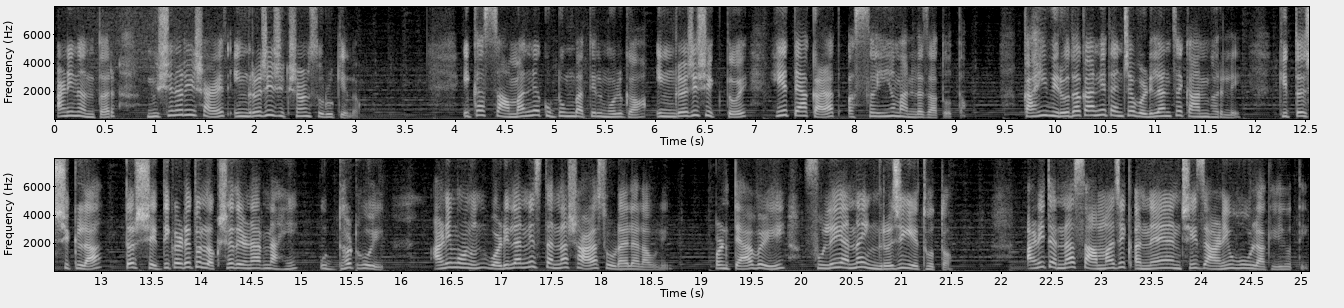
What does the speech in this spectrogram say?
आणि नंतर मिशनरी शाळेत इंग्रजी शिक्षण सुरू केलं. एका सामान्य कुटुंबातील मुलगा इंग्रजी शिकतोय हे त्या काळात असह्य मानलं जात होतं. काही विरोधकांनी त्यांच्या वडिलांचे कान भरले की तो शिकला तर शेतीकडे तो लक्ष देणार नाही उद्धट होईल आणि म्हणून वडिलांनीच त्यांना शाळा सोडायला लावली. पण त्यावेळी फुले यांना इंग्रजी येत होतं. आणि त्यांना सामाजिक अन्यायांची जाणीव होऊ लागली होती.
